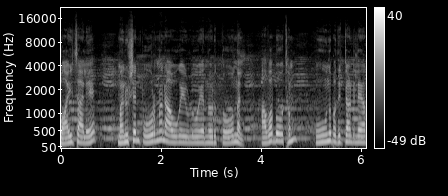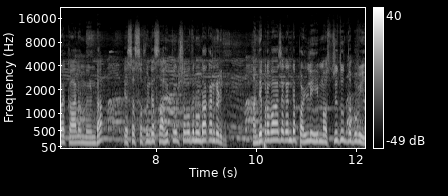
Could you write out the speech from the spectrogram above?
വായിച്ചാലേ മനുഷ്യൻ പൂർണനാവുകയുള്ളൂ എന്നൊരു തോന്നൽ അവബോധം മൂന്ന് പതിറ്റാണ്ടിലേറെ കാലം നീണ്ട എസ് എസ് എഫിന്റെ സാഹിത്യോത്സവത്തിന് ഉണ്ടാക്കാൻ കഴിഞ്ഞു. അന്ത്യപ്രവാചകന്റെ പള്ളി മസ്ജിദു നബുവി.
